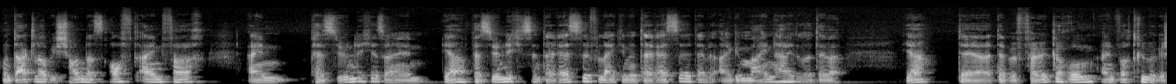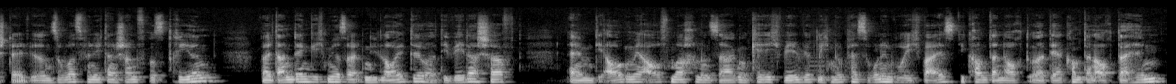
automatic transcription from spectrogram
und da glaube ich schon, dass oft einfach ein persönliches, ein ja, persönliches Interesse, vielleicht im Interesse der Allgemeinheit oder der, ja, der, der Bevölkerung einfach drüber gestellt wird. Und sowas finde ich dann schon frustrierend, weil dann denke ich mir, sollten die Leute oder die Wählerschaft ähm, die Augen mehr aufmachen und sagen, okay, ich wähle wirklich nur Personen, wo ich weiß, die kommt dann auch oder der kommt dann auch dahin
